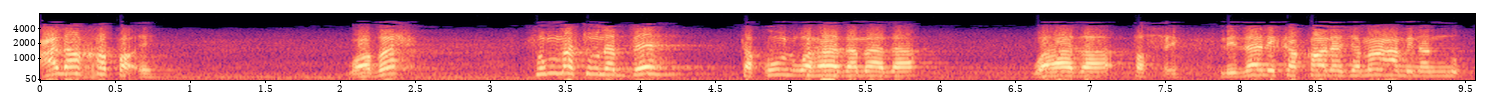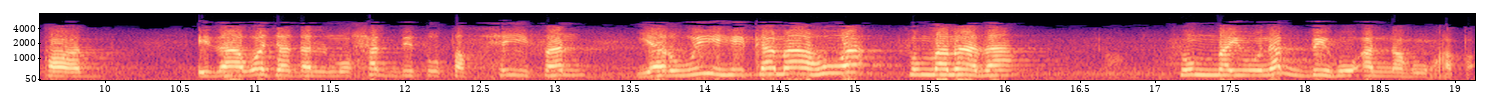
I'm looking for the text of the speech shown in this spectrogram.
على خطئه واضح؟ ثم تنبه تقول وهذا ماذا؟ وهذا تصحيف لذلك قال جماعة من النقاد إذا وجد المحدث تصحيفا يرويه كما هو ثم ماذا؟ ثم ينبه أنه خطأ.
